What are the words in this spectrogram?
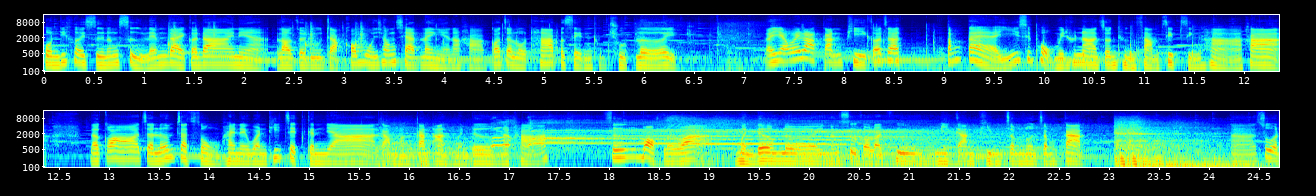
คนที่เคยซื้อหนังสือเล่มใดก็ได้เนี่ย เราจะดูจากข้อมูลช่องแชทอะไรเงี้ยนะคะ ก็จะลด 5%ทุกชุดเลย ระยะเวลาการพีก็จะตั้งแต่ 26 มิถุนาจนถึง 30 สิงหาค่ะ แล้วก็จะเริ่มจัดส่งภายในวันที่ 7 กันยากำหลังการอ่านเหมือนเดิมนะคะ ซึ่งบอกเลยว่าเหมือนเดิมเลย หนังสือก่อนรัฐคือมีการพิมพ์จำนวนจำกัดอ่าส่วน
